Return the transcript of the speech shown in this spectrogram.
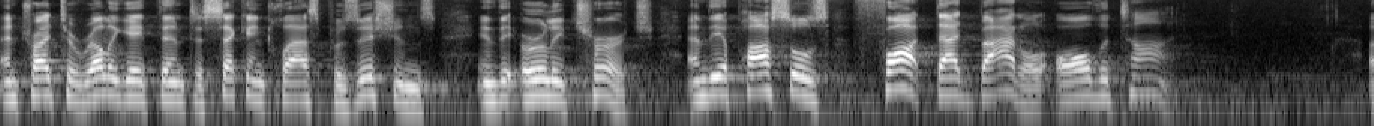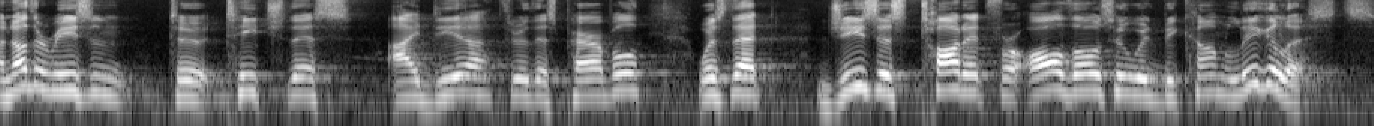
and tried to relegate them to second class positions in the early church. And the apostles fought that battle all the time. Another reason to teach this idea through this parable was that Jesus taught it for all those who would become legalists.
